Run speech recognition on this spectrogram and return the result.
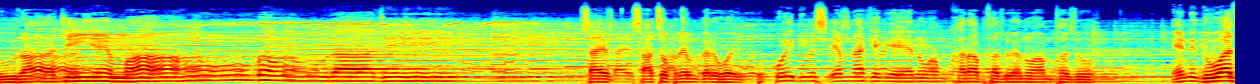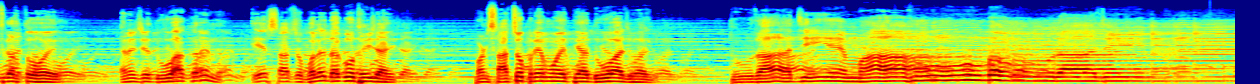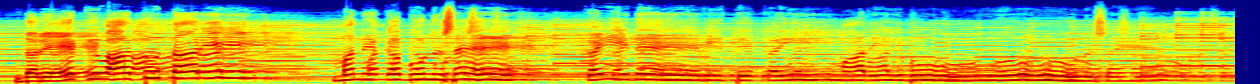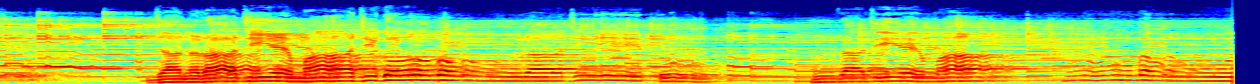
તું રાજીએ માં બહુ રાજી. સાહેબ, સાચો પ્રેમ કર્યો હોય તો કોઈ દિવસ એમ ના કે એનું આમ ખરાબ થજો, એનું આમ થજો. એની દુઆ જ કરતો હોય. અને જે દુઆ કરે ને, એ સાચો, ભલે દગો થઈ જાય, પણ સાચો પ્રેમ હોય ત્યાં દુઆ જ હોય. તું રાજીએ માં બહુ રાજી. દરેક વાત તારી મને કબૂલ છે કઈ દે રીતે કઈ મારી ભૂલ છે. જાન રાજીએ માજ ગો રાજી તું. રાજીએ મા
